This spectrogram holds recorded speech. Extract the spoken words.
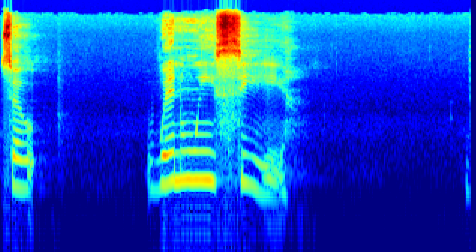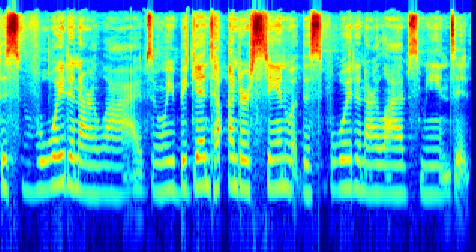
So, when we see this void in our lives, and we begin to understand what this void in our lives means, it,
